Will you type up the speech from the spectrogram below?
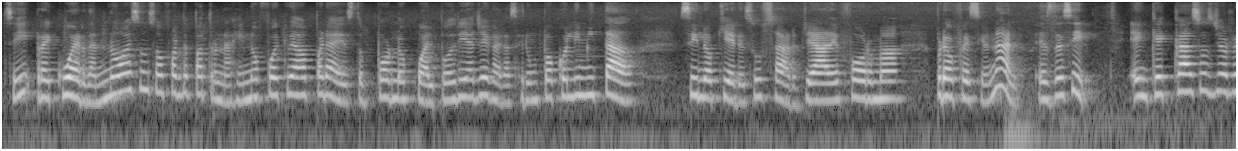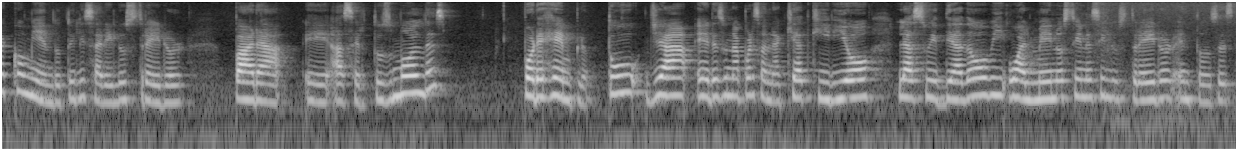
¿sí? Recuerda, no es un software de patronaje y no fue creado para esto, por lo cual podría llegar a ser un poco limitado si lo quieres usar ya de forma profesional. Es decir, ¿en qué casos yo recomiendo utilizar Illustrator para eh, hacer tus moldes? Por ejemplo, tú ya eres una persona que adquirió la suite de Adobe o al menos tienes Illustrator, entonces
